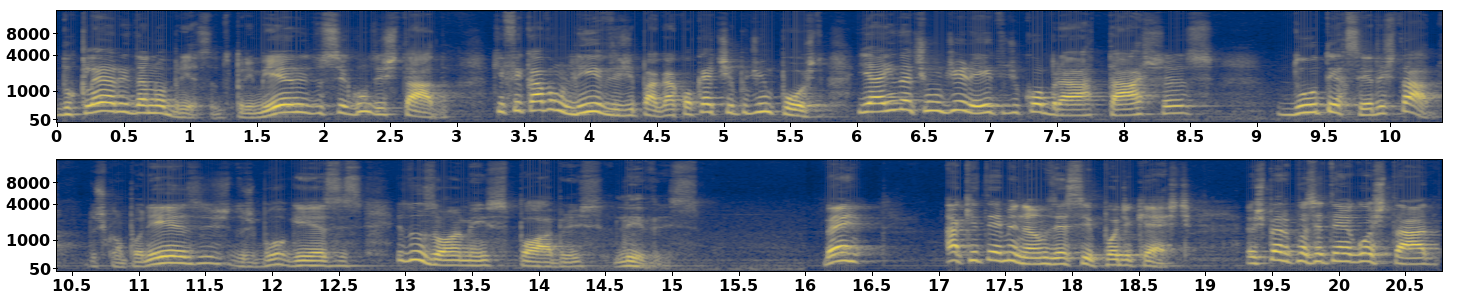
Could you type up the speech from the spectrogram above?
do clero e da nobreza, do primeiro e do segundo estado, que ficavam livres de pagar qualquer tipo de imposto e ainda tinham o direito de cobrar taxas do terceiro estado, dos camponeses, dos burgueses e dos homens pobres livres. Bem, aqui terminamos esse podcast. Eu espero que você tenha gostado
